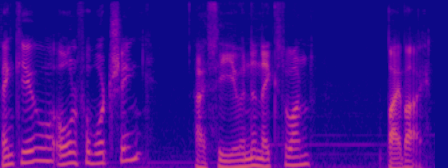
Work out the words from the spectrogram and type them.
Thank you all for watching. I see you in the next one. Bye bye.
